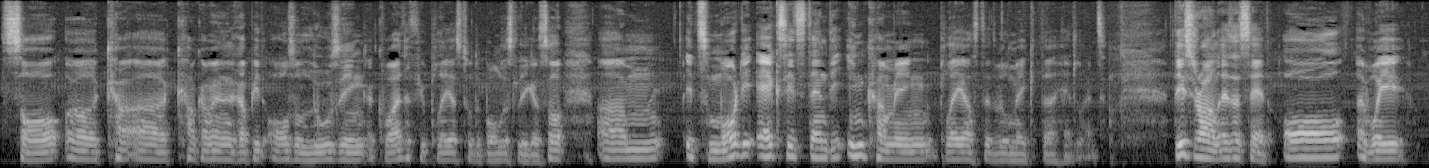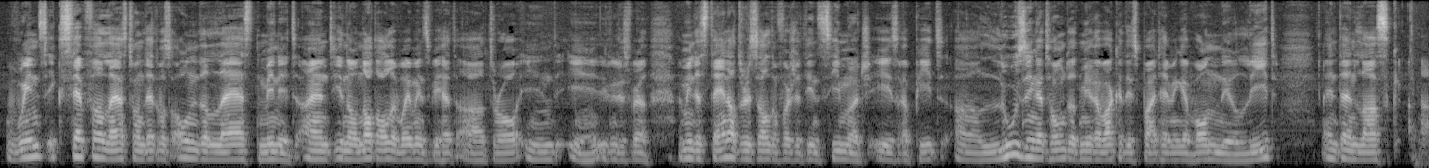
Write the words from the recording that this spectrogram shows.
saw. Uh, uh, Rapid also losing quite a few players to the Bundesliga. So um, it's more the exits than the incoming players that will make the headlines. This round, as I said, all away wins except for the last one. That was only the last minute. And you know not all the way wins we had a draw in, the, in as well i mean the standard result unfortunately didn't see much is Rapid uh, losing at home to Admira Wacker despite having a 1-0 lead. And then Lask uh,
